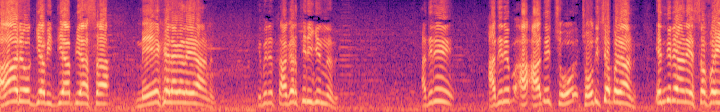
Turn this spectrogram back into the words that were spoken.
ആരോഗ്യ വിദ്യാഭ്യാസ മേഖലകളെയാണ് ഇവർ തകർത്തിരിക്കുന്നത്. അതിന് അതിന് അത് ചോ ചോദിച്ചപ്പോഴാണ് എന്തിനാണ് എസ് എഫ് ഐ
